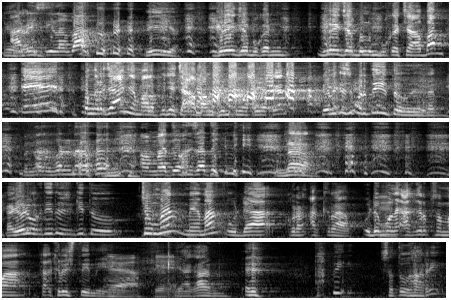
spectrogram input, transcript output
ya Ada kan? istilah baru. Iya, gereja bukan gereja belum buka cabang, eh pengerjaannya malah punya cabang semua ya kan? Karena kan seperti itu ya kan. Bener-bener sama Tuhan satu ini. Nah, Kak Yori waktu itu gitu. Cuman memang udah kurang akrab, udah mulai akrab sama Kak Kristi nih. Iya, oke. Ya kan? Eh, tapi satu hari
